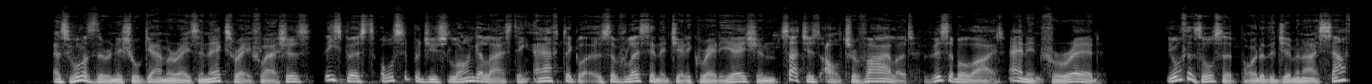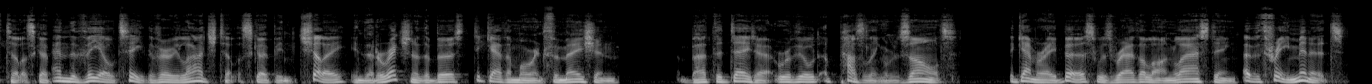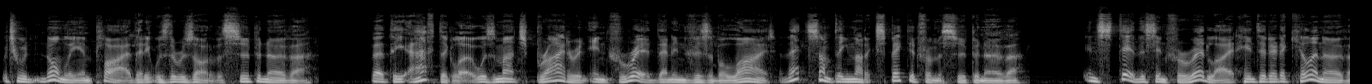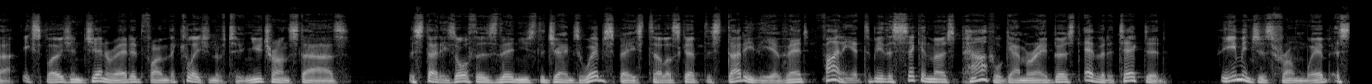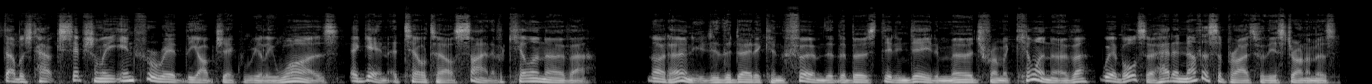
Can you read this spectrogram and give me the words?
As well as their initial gamma rays and X ray flashes, these bursts also produce longer lasting afterglows of less energetic radiation, such as ultraviolet, visible light, and infrared. The authors also pointed the Gemini South Telescope and the VLT, the Very Large Telescope in Chile, in the direction of the burst to gather more information. But the data revealed a puzzling result. The gamma ray burst was rather long lasting, over three minutes, which would normally imply that it was the result of a supernova. But the afterglow was much brighter in infrared than in visible light, and that's something not expected from a supernova. Instead, this infrared light hinted at a kilonova, the explosion generated from the collision of two neutron stars. The study's authors then used the James Webb Space Telescope to study the event, finding it to be the second most powerful gamma ray burst ever detected. The images from Webb established how exceptionally infrared the object really was, again a telltale sign of a kilonova. Not only did the data confirm that the burst did indeed emerge from a kilonova, Webb also had another surprise for the astronomers.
